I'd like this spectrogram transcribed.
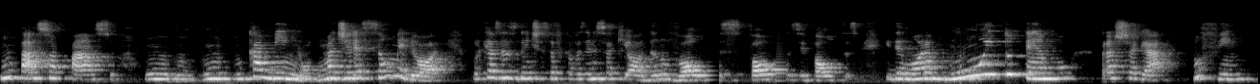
um passo a passo, um, um, um, caminho, uma direção melhor. Porque às vezes o dentista fica fazendo isso aqui, ó, dando voltas, voltas e voltas, e demora muito tempo para chegar no fim,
